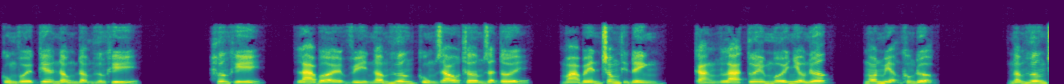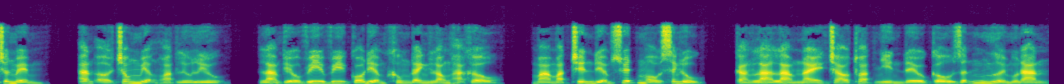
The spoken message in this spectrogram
cùng với kia nồng đậm hương khí. Hương khí, là bởi vì nấm hương cùng rau thơm dẫn tới, mà bên trong thịt đình, càng là tươi mới nhiều nước, ngon miệng không được. Nấm hương chân mềm, ăn ở trong miệng hoạt lưu lưu, làm tiểu vi vi có điểm không đành lòng hạ khẩu, mà mặt trên điểm suyết màu xanh lục, càng là làm này cháo thoạt nhìn đều câu dẫn người muốn ăn.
